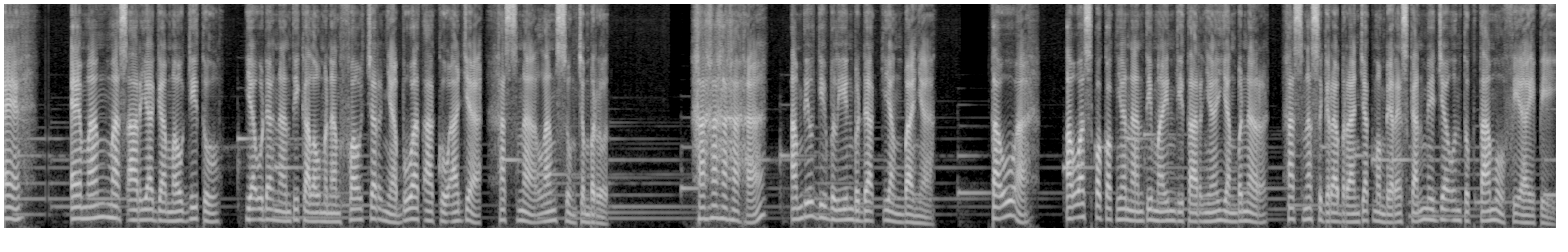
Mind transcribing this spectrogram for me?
Eh, emang Mas Arya gak mau gitu? Ya udah nanti kalau menang vouchernya buat aku aja, Hasna langsung cemberut. Hahaha, ambil gibelin bedak yang banyak. Tahu ah, awas pokoknya nanti main gitarnya yang bener, Hasna segera beranjak membereskan meja untuk tamu VIP.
